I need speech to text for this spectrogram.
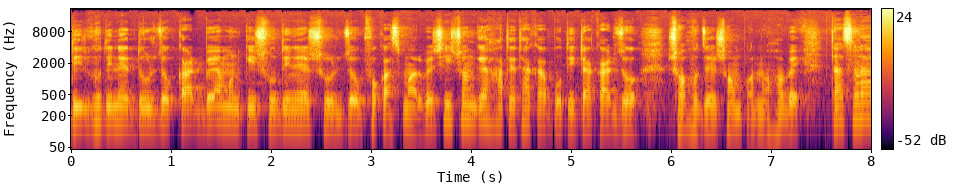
দীর্ঘদিনের দুর্যোগ কাটবে, এমনকি সুদিনের সূর্য ফোকাস মারবে। সেই সঙ্গে হাতে থাকা প্রতিটা কার্য সহজে সম্পন্ন হবে। তাছাড়া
